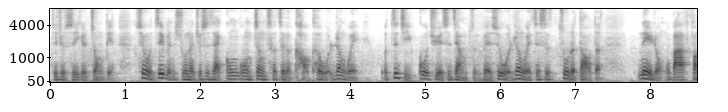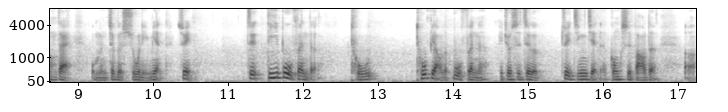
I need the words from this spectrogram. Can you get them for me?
这就是一个重点。所以我这本书呢，就是在公共政策这个考科，我认为我自己过去也是这样准备，所以我认为这是做得到的内容，我把它放在我们这个书里面。所以这第一部分的图。图表的部分呢，也就是这个最精简的公式包的呃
